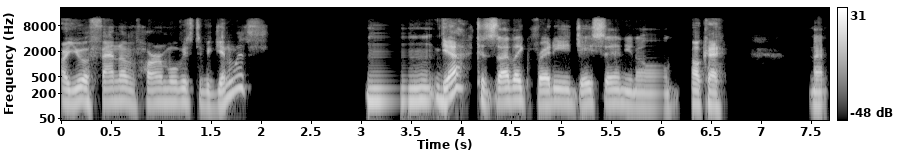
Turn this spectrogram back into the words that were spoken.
are you a fan of horror movies to begin with? mm, yeah, because I like Freddy, Jason. You know, Okay, Michael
